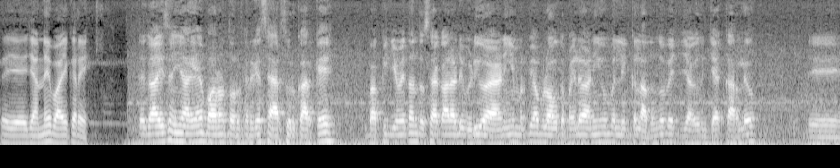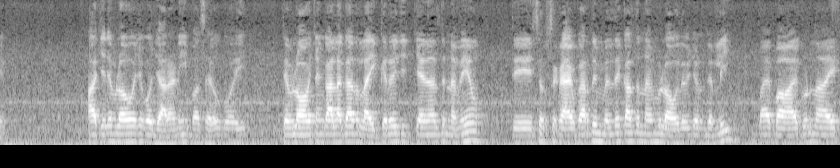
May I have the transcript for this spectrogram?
ਤੇ ਜਾਣੇ ਬਾਏ ਘਰੇ। ਤੇ ਗਾਈਸ ਅਸੀਂ ਆ ਗਏ ਆ ਬਾਹਰੋਂ ਤੁਰ ਫਿਰ ਕੇ ਸੈਰ ਸੁਰ ਕਰਕੇ। ਬਾਕੀ ਜਿਵੇਂ ਤੁਹਾਨੂੰ ਦੱਸਿਆ ਕੱਲ ਸਾਡੀ ਵੀਡੀਓ ਆਇਆ ਨਹੀਂ ਮਤਲਬ ਕਿ ਆ ਵਲੌਗ ਤੋਂ ਪਹਿਲਾਂ ਆਣੀ ਉਹ ਮੈਂ ਲਿੰਕ ਲਾ ਦੂੰਗਾ ਵਿੱਚ, ਜਾ ਕੇ ਤੁਸੀਂ ਚੈੱਕ ਕਰ ਲਿਓ। ਤੇ ਅੱਜ ਦੇ ਵਲੌਗ ਵਿੱਚ ਕੋਈ ਜ਼ਿਆਦਾ ਨਹੀਂ, ਬਸ ਇਹੋ ਕੋਈ। ਤੇ ਵਲੌਗ ਚੰਗਾ ਲੱਗਾ ਤਾਂ ਲਾਈਕ ਕਰਿਓ ਜੀ ਚੈਨਲ ਤੇ ਨਵੇਂ ਹੋ ਤੇ ਸਬਸਕ੍ਰਾਈਬ ਕਰ ਦਿਓ। ਮਿਲਦੇ ਕੱਲ ਤੋਂ ਨਵੇਂ ਵਲੌਗ ਦੇ ਵਿੱਚ ਅੰਦਰ ਲਈ ਬਾਏ ਬਾਏ ਗੁੱਡ ਨਾਈਟ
